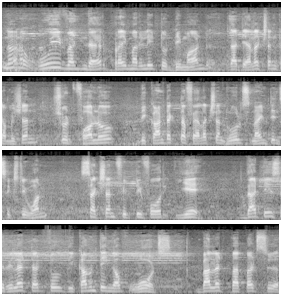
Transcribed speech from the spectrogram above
No, no, we went there primarily to demand that election commission should follow the conduct of election rules 1961, section 54A. That is related to the counting of votes. Ballot papers, uh,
